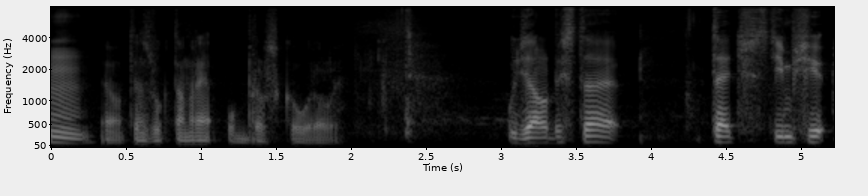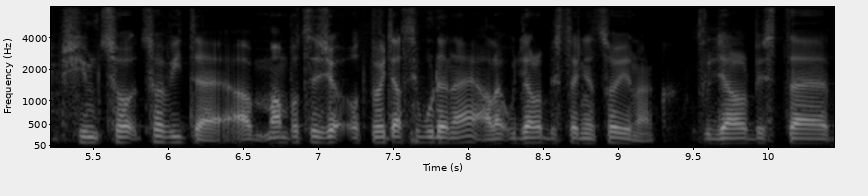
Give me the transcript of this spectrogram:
Hmm. Jo, ten zvuk tam hraje obrovskou roli. Udělal byste teď s tím vším, co, co víte, a mám pocit, že odpověď asi bude ne, ale udělal byste něco jinak. Udělal byste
